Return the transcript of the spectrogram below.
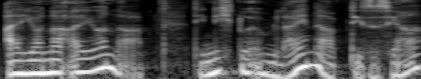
Aljona Aljona, die nicht nur im Line-Up dieses Jahr,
